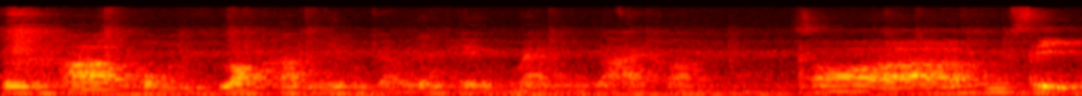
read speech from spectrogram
ซึ่งถ้ครับผมล็องครับนี้ผมจะเล่นเพลงแมนไลน์ครับสองสี่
